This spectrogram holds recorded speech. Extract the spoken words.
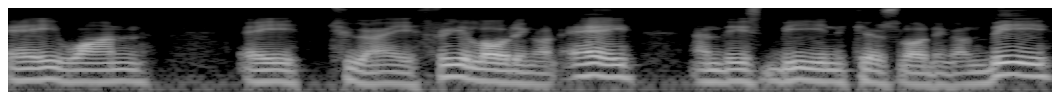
A1, A2 and A3 loading on A and these B indicators loading on B,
